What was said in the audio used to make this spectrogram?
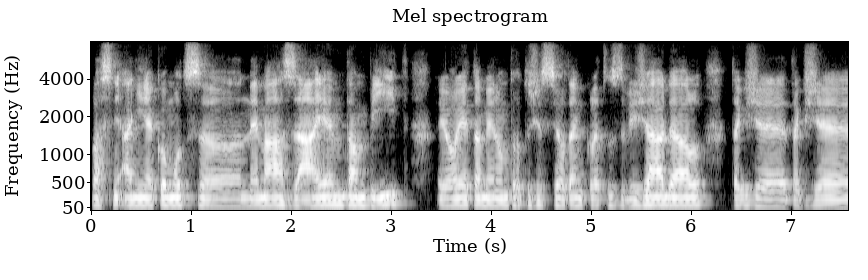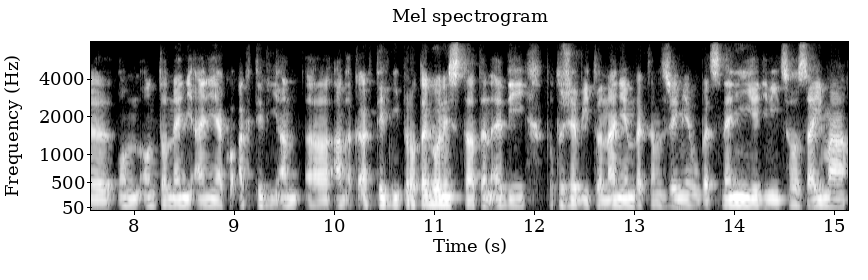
vlastně ani jako moc eh, nemá zájem tam být, jo, je tam jenom proto, že si ho ten kletus vyžádal, takže, takže on, on to není ani jako aktivní, uh, aktivní protagonista, ten Eddie, protože by to na něm, tak tam zřejmě vůbec není, jediný, co ho zajímá,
